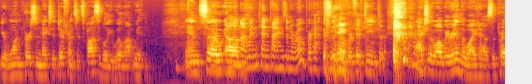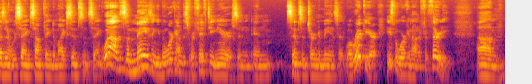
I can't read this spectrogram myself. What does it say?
your one person makes a difference, it's possible you will not win. And so, or will um, not win 10 times in a row, perhaps. yeah, for 15. t- Actually, while we were in the White House, the president was saying something to Mike Simpson, saying, Wow, this is amazing. You've been working on this for 15 years. And, and Simpson turned to me and said, Well, Rick here, he's been working on it for 30. Um,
